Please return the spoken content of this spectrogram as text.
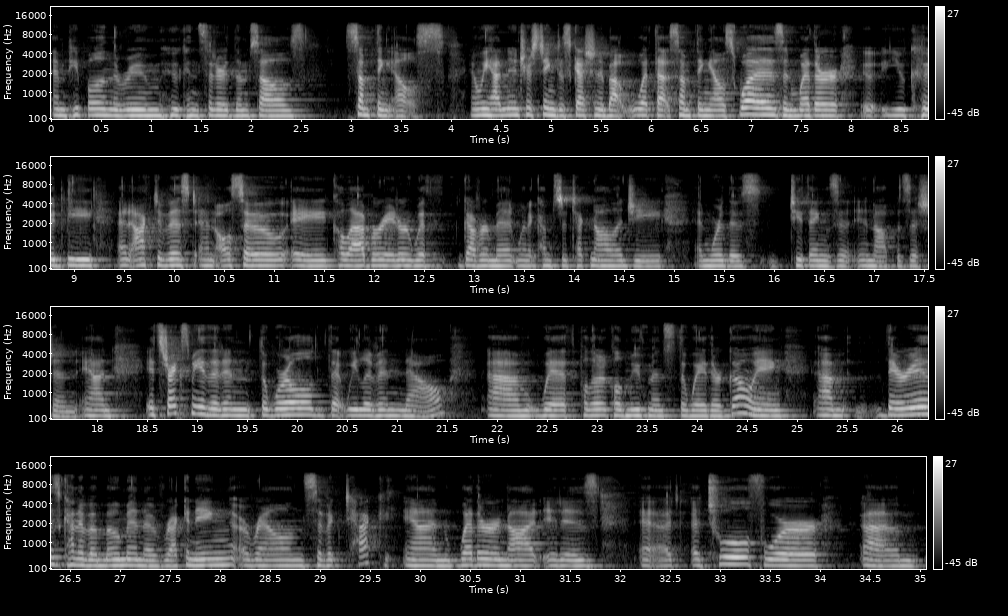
and people in the room who considered themselves something else. And we had an interesting discussion about what that something else was and whether you could be an activist and also a collaborator with government when it comes to technology and were those two things in opposition. And it strikes me that in the world that we live in now, um, with political movements the way they're going, um, there is kind of a moment of reckoning around civic tech and whether or not it is a, a tool for um,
